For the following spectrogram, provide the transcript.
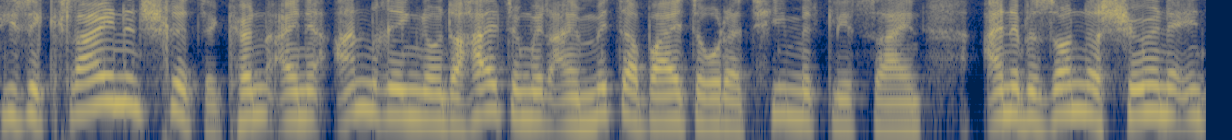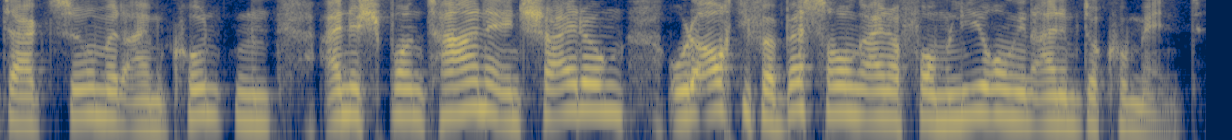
Diese kleinen Schritte können eine anregende Unterhaltung mit einem Mitarbeiter oder Teammitglied sein, eine besonders schöne Interaktion mit einem Kunden, eine spontane Entscheidung oder auch die Verbesserung einer Formulierung in einem Dokument.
